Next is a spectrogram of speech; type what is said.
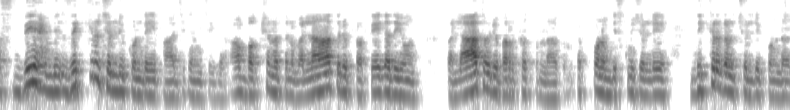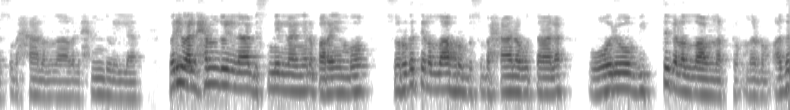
തസ്ബീഹ് സിക്ർ ചൊല്ലിക്കൊണ്ടേ പാചകം ചെയ്യുക. ആ ഭക്ഷണത്തിന് വല്ലാത്തൊരു പ്രത്യേകതയും വല്ലാത്തൊരു ബർക്കത്തുണ്ടാകും. എപ്പോഴും ബിസ്മി ചൊല്ലി ദിക്റുകൾ ചൊല്ലിക്കൊണ്ട് സുബ്ഹാനല്ലാഹ് അലഹമുല്ല ഒരു അലഹമുല്ല ബിസ്മില്ല ഇങ്ങനെ പറയുമ്പോൾ സ്വർഗത്തിൽ അള്ളാഹു റബ്ബ് സുബഹാനവുത്താല ഓരോ വിത്തുകൾ അള്ളാഹു നട്ടും നടും. അത്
